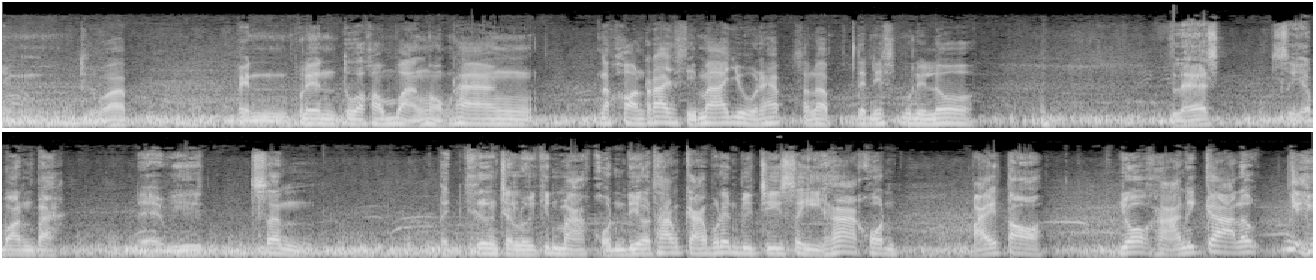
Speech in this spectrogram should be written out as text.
ยังถือ ว่าเป็นผู้เล่นตัวความหวังของทางนครราชสีมาอยู่นะครับสำหรับเดนิสบูริโลเลสเสียบอลไปเดวิสันติดเครื่องจะลุยขึ้นมาคนเดียวท่ามกลางผู้เล่นบีจีสี่ห้าคน ไปต่อโยกหานิก้าแล้วยิง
